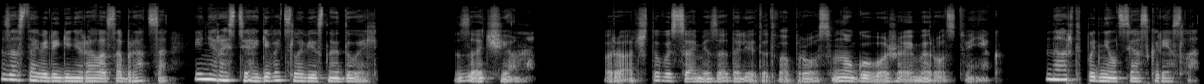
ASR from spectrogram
заставили генерала собраться и не растягивать словесную дуэль. «Зачем?» «Рад, что вы сами задали этот вопрос, многоуважаемый родственник». Нарт поднялся с кресла.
